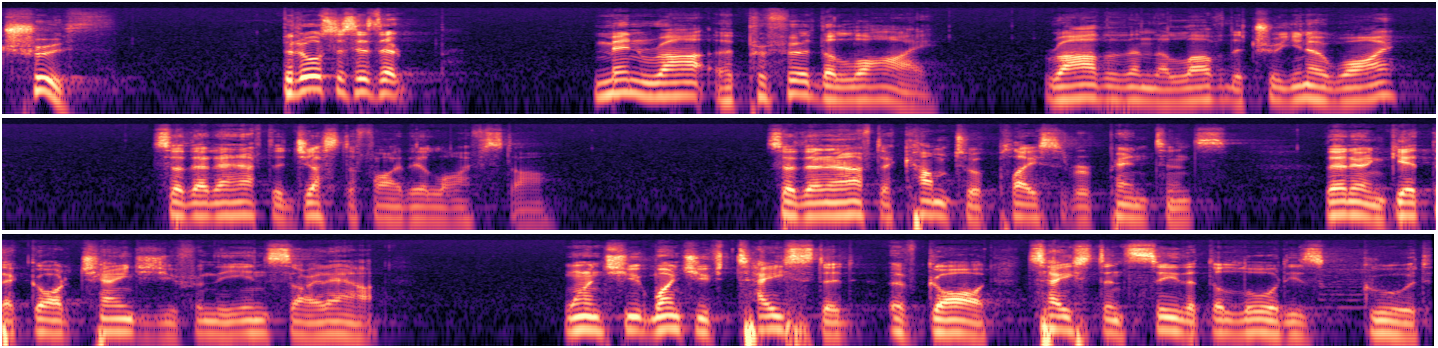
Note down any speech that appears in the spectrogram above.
truth. But it also says that men ra- uh, prefer the lie rather than the love of the truth. You know why? So they don't have to justify their lifestyle. So they don't have to come to a place of repentance. They don't get that God changes you from the inside out. Once, you, once you've tasted of God, taste and see that the Lord is good.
